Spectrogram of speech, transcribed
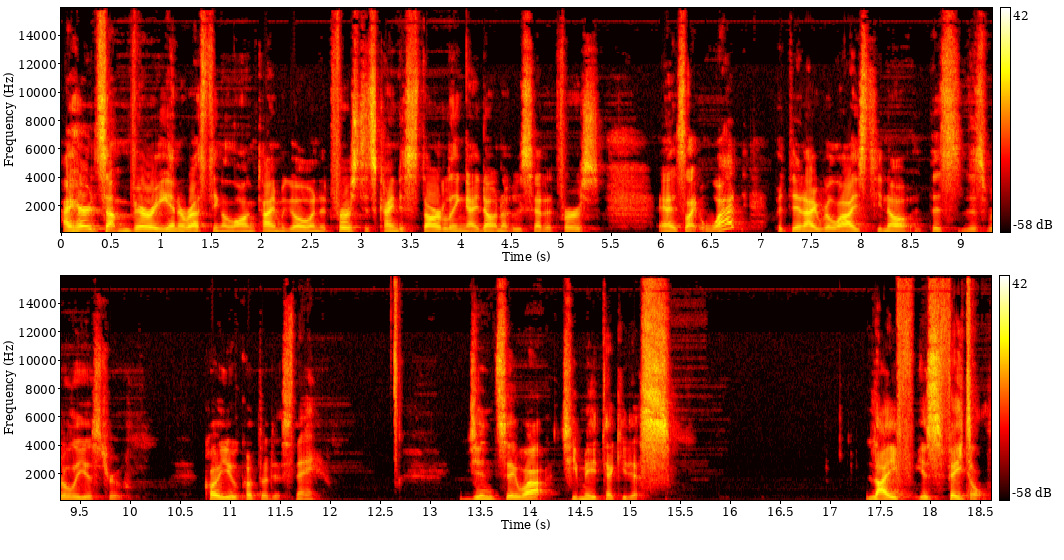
I heard something very interesting a long time ago, and at first it's kind of startling. I don't know who said it first. And it's like, what? But then I realized, you know, this, this really is true. こういうことですね。人生は致命的です。Life is fatal.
